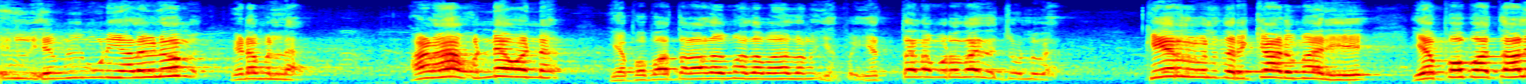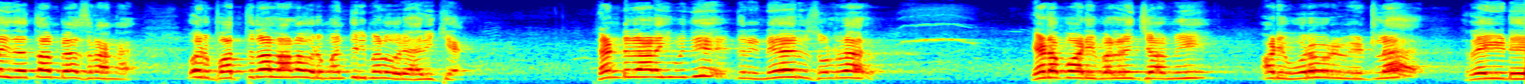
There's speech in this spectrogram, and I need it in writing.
எல் எல்முனி அளவிலும் இடமில்லை. ஆனால் ஒன்றே ஒன்று எப்போ பார்த்தாலும் மதவாதம் எப்போ எத்தனை முறை தான் இதை சொல்லுவேன். கேரள விழுந்த ரெக்கார்டு மாதிரி எப்போ பார்த்தாலும் இதைத்தான் பேசுகிறாங்க ஒரு பத்து நாள் ஆனால் ஒரு மந்திரி மேலே ஒரு அறிக்கை. ரெண்டு நாளைக்கு முந்தி திரு நேரு சொல்கிறார் எடப்பாடி பழனிசாமி அப்படி உறவர் வீட்டில் ரெய்டு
